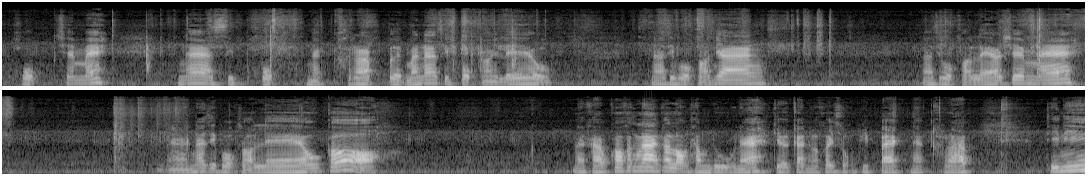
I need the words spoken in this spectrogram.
16 ใช่ไหมหน้า 16 นะครับ เปิดมาหน้า 16 หน่อยเร็ว หน้า 16 สอนยัง หน้า 16 สอนแล้วใช่ไหมอ่าหน้า 16 สอนแล้วก็ นะครับข้อข้างล่างก็ลองทำดูนะ เจอกันก็ค่อยส่งพี่แป๊กนะครับ ทีนี้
